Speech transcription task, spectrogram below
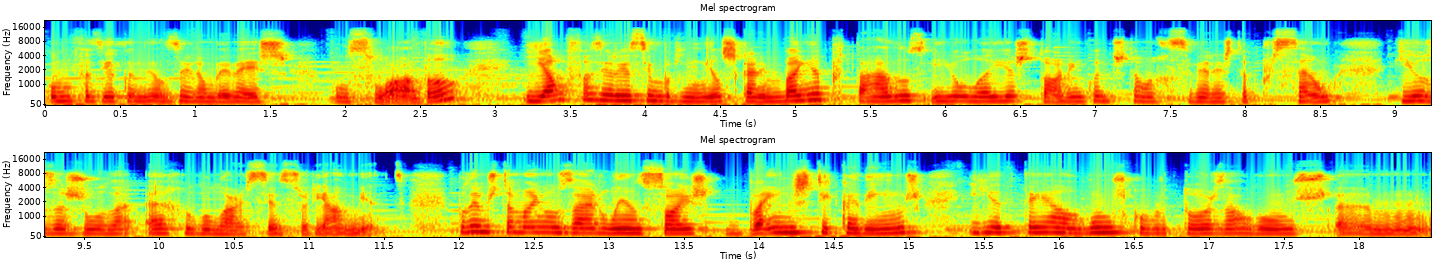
como fazia quando eles eram bebés, o swaddle, e ao fazer esse embrulhinho eles ficarem bem apertados e eu leio a história enquanto estão a receber esta pressão que os ajuda a regular sensorialmente. Podemos também usar lençóis bem esticadinhos e até alguns cobertores, alguns, um,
